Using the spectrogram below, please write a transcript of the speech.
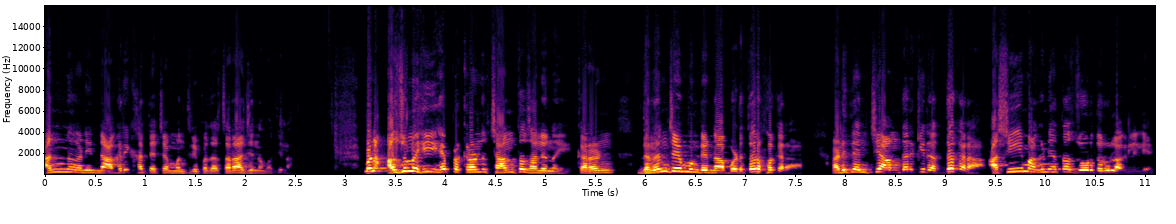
अन्न आणि नागरी खात्याच्या मंत्रिपदाचा राजीनामा दिला. पण अजूनही हे प्रकरण शांत झालं नाही कारण धनंजय मुंडेंना बडतर्फ करा आणि त्यांची आमदारकी रद्द करा अशीही मागणी आता जोर धरू लागलेली आहे.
